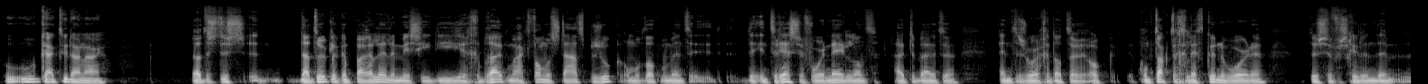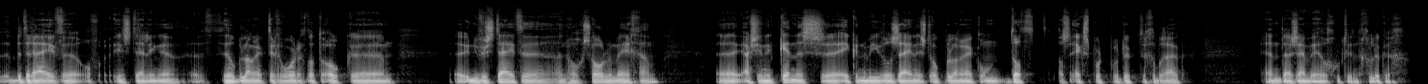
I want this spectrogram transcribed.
Hoe, hoe kijkt u daarnaar? Dat is dus nadrukkelijk een parallele missie die gebruik maakt van het staatsbezoek. Om op dat moment de interesse voor Nederland uit te buiten. En te zorgen dat er ook contacten gelegd kunnen worden tussen verschillende bedrijven of instellingen. Heel belangrijk tegenwoordig dat ook universiteiten en hogescholen meegaan. Uh, als je een kenniseconomie wil zijn, is het ook belangrijk om dat als exportproduct te gebruiken. En daar zijn we heel goed in, gelukkig.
